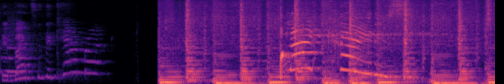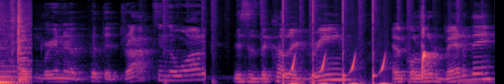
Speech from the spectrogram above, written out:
Say bye to the camera. We're gonna put the drops in the water. This is the color green, el color verde.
